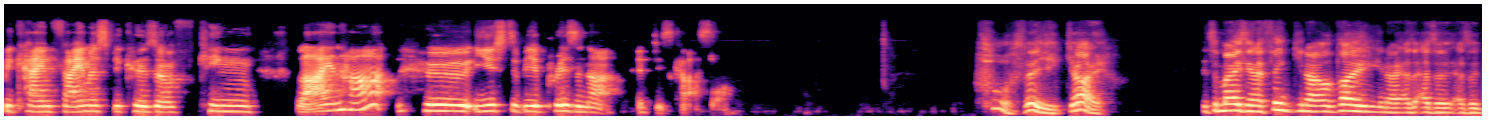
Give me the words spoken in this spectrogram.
became famous because of King Lionheart, who used to be a prisoner at this castle. Whew, there you go. It's amazing. I think you know, although you know, as, as a as a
